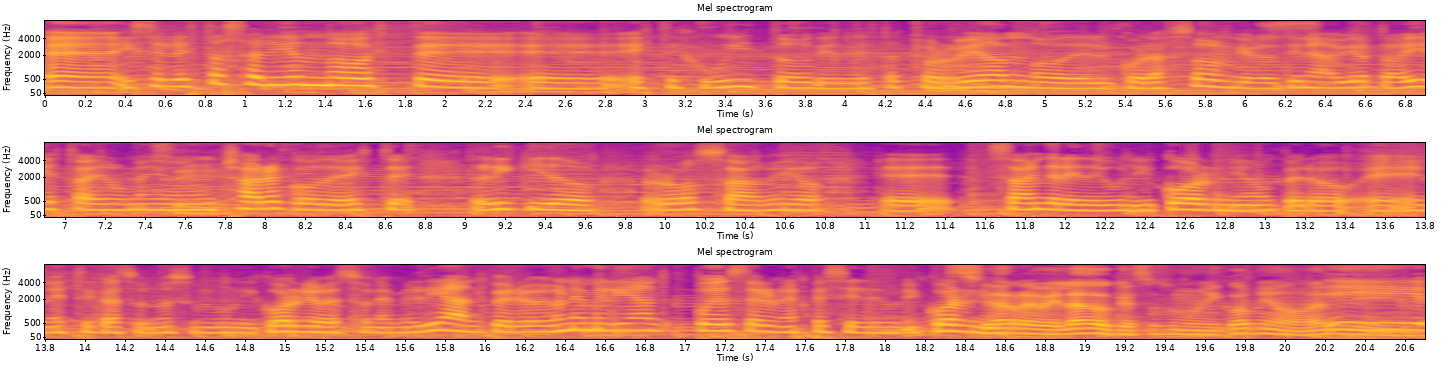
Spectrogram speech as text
Eh, y se le está saliendo este eh, este juguito que le está chorreando del corazón, que lo tiene abierto ahí, está en medio de un charco de este líquido rosa, medio eh, sangre de unicornio, pero en este caso no es un unicornio, es un emiliant, pero un emiliant puede ser una especie de unicornio. ¿Se ha revelado que eso es un unicornio? Y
